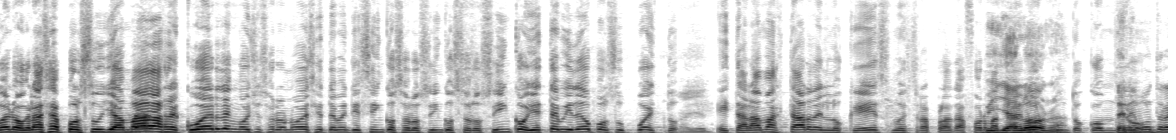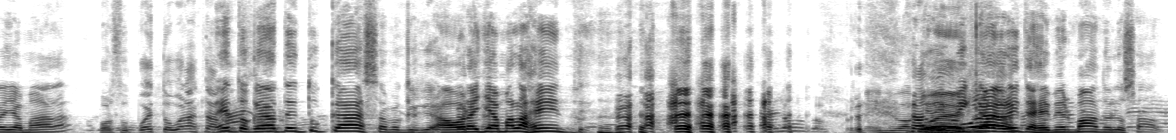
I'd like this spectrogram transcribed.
Bueno, gracias por su llamada. Recuerden, 809-725-0505. Y este video, por supuesto, estará más tarde en lo que es nuestra plataforma. ¿tenemos otra llamada? Por supuesto, buenas tardes. Neto, quédate en tu casa, porque ahora llama a la gente. Saludos. Me va a picar ahorita, es mi hermano, él lo sabe.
